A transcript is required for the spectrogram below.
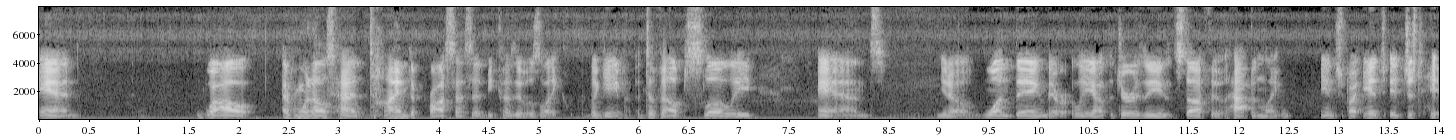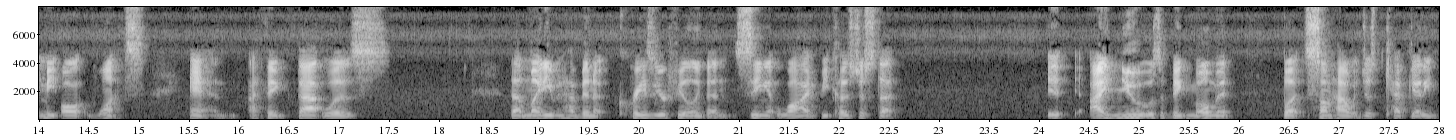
and while everyone else had time to process it because it was like the game developed slowly, and you know one thing they were laying out the jerseys and stuff. It happened like inch by inch. It just hit me all at once and I think that was that might even have been a crazier feeling than seeing it live because just that it I knew it was a big moment, but somehow it just kept getting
